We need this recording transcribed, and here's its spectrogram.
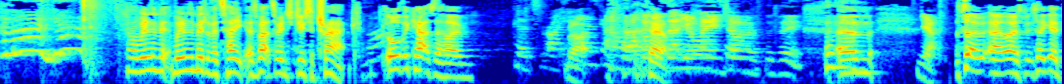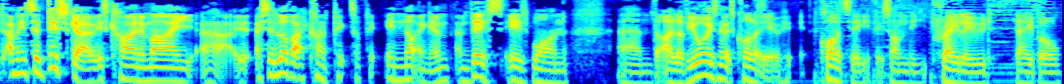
Hello, yeah. Oh, we're, in the, mi- we're in the middle of a take. I was about to introduce a track. All the cats are home. Good, right. You Right. guys get on. Carry on. your main job of the thing? Um, Yeah. so, uh, so yeah, I mean, so disco is kind of my. Uh, it's a love I kind of picked up in Nottingham, and this is one um, that I love. You always know it's quality. Quality if it's on the Prelude label.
